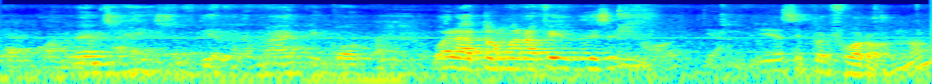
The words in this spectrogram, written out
Ya, cuando vemos aire subdiafragmático o la tomografía, dice, no, ya, ya se perforó, ¿no?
